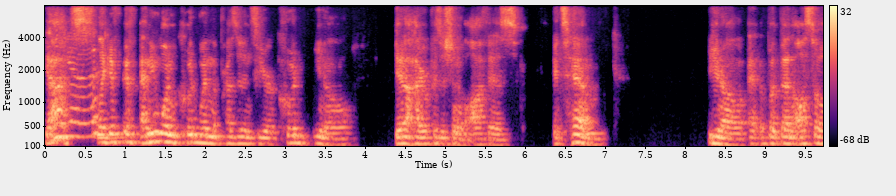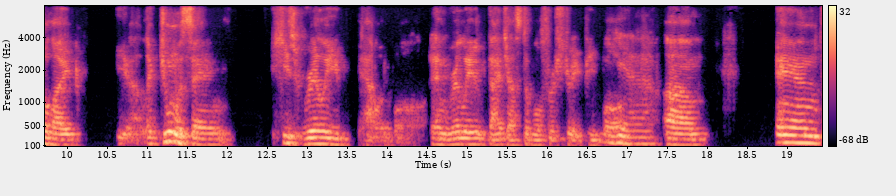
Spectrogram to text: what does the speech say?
yes, Yeah. like if, if anyone could win the presidency or could, you know, get a higher position of office, it's him. You know, eh, but then also like yeah, like June was saying, he's really palatable and really digestible for straight people. yeah. Um, and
